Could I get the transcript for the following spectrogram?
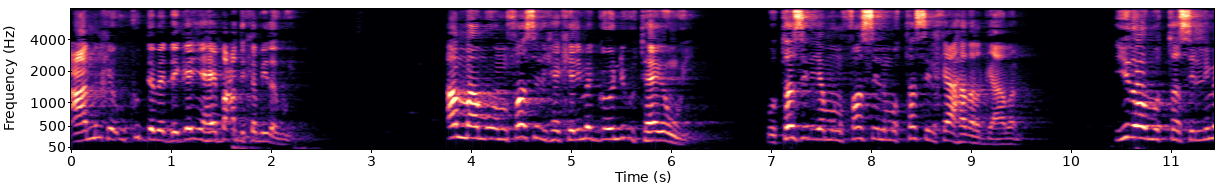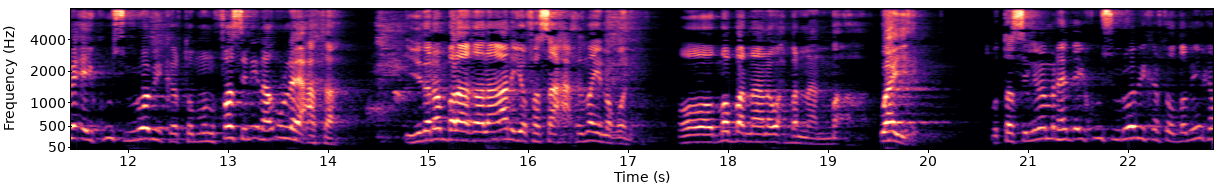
caamilka uu ku dabadhegan yahay bacdi ka mida wey. Amaa munfasilka kelimo goonni u taagan wey. Muttasil iyo munfasil muttasilkaa hadal gaaban. Iyadoo muttasilnimo ay kuu suuroobi karto munfasil inaad u leexataa iyadana balaaqa la'aan iyo fasaaxa xumay noqon. Oo ma bannaana wax bannaan ma aha waayahay muttasilnimo mar hadday kuu suuroobi karto damiirka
